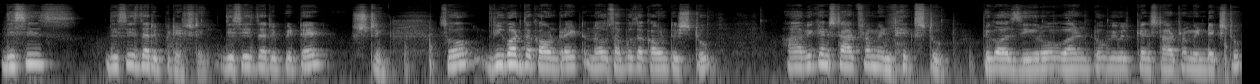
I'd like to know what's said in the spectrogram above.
this is this is the repeated string. This is the repeated string so we got the count right. Now suppose the count is 2 uh, we can start from index 2 because 0 1 2 we will can start from index 2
